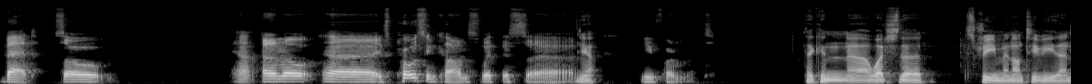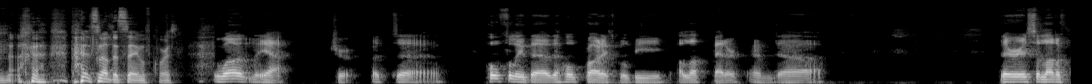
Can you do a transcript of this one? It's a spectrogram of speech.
bad. So yeah, I don't know. Uh, it's pros and cons with this uh, yeah. new format. They can uh, watch the stream and on TV then, but it's not the same, of course. Well, yeah, Sure, but uh, hopefully the the whole product will be a lot better, and uh, there is a lot of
